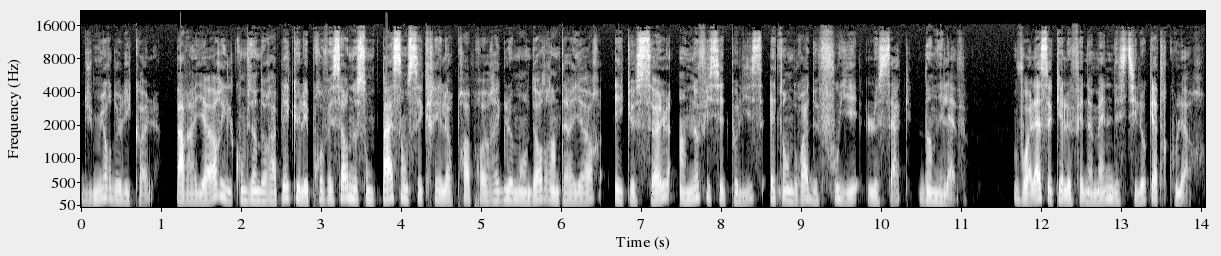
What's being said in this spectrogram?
du mur de l'école. Par ailleurs, il convient de rappeler que les professeurs ne sont pas censés créer leur propre règlement d'ordre intérieur et que seul un officier de police est en droit de fouiller le sac d'un élève. Voilà ce qu'est le phénomène des stylos quatre couleurs.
